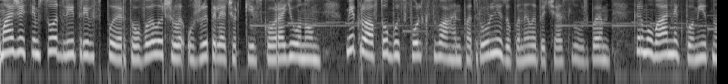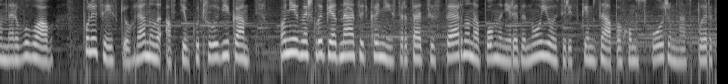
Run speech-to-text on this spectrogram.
Майже 700 літрів спирту вилучили у жителя Чортківського району. Мікроавтобус Volkswagen патрульні зупинили під час служби. Кермувальник помітно нервував. Поліцейські оглянули автівку чоловіка. У ній знайшли 15 каністр та цистерну, наповнені рідиною з різким запахом, схожим на спирт.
